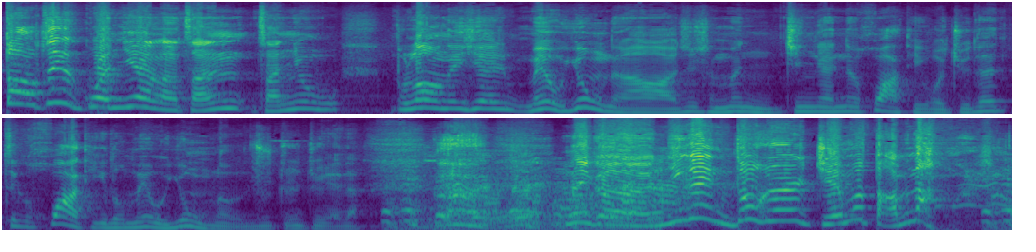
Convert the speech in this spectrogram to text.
到这个关键了，咱咱就不唠那些没有用的啊，就什么你今天的话题，我觉得这个话题都没有用了，我就就觉得，那个你给你豆哥节目打没打？你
